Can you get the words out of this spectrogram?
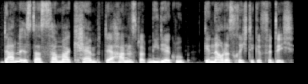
Dann ist das Summer Camp der Handelsblatt Media Group genau das Richtige für dich.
